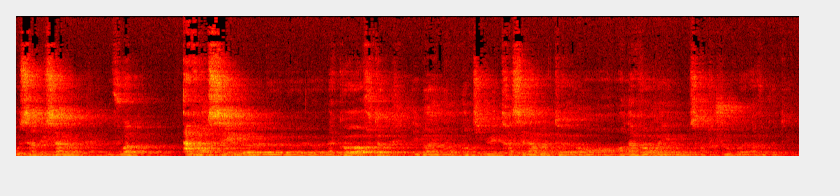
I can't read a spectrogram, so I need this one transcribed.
au, sein du salon, on voit avancer la cohorte, et ben, continuer de tracer la route en, en avant et nous, on sera toujours à vos côtés.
